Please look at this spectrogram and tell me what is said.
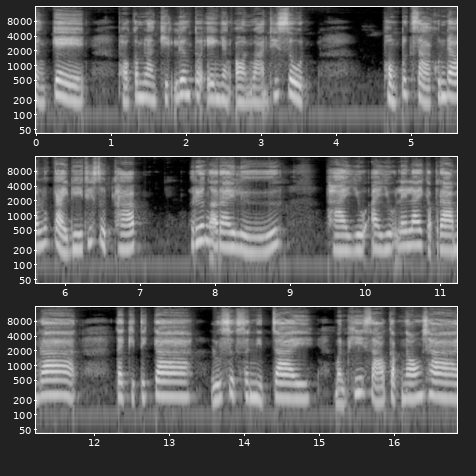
สังเกต เพราะกำลังคิดเรื่องตัวเองอย่างอ่อนหวานที่สุด ผมปรึกษาคุณดาวลูกไก่ดีที่สุดครับ เรื่องอะไรหรือ พายุอายุไล่ๆกับรามราช แต่กิติการู้สึกสนิทใจ เหมือนพี่สาวกับน้องชาย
